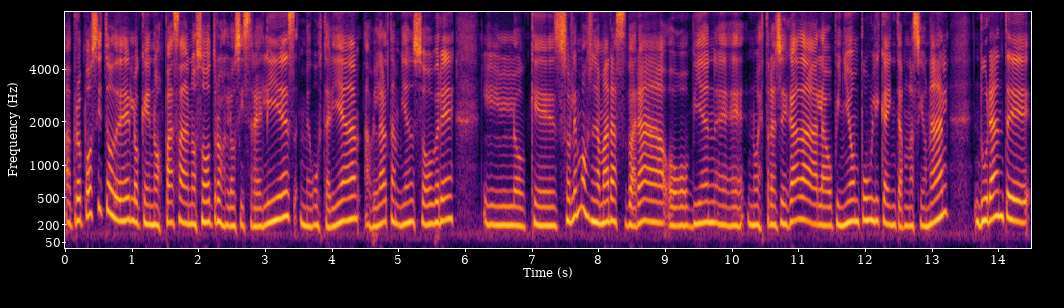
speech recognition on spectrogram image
A propósito de lo que nos pasa a nosotros los israelíes, me gustaría hablar también sobre lo que solemos llamar asbará o bien eh, nuestra llegada a la opinión pública internacional durante,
